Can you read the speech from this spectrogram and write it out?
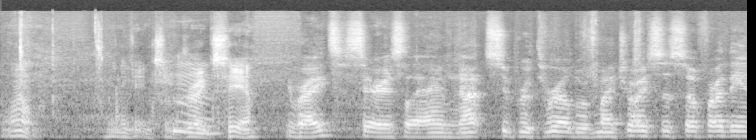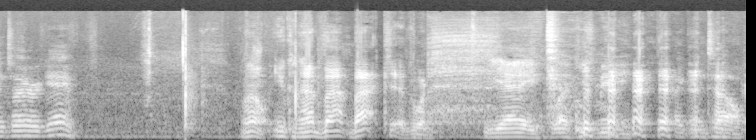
Well, I'm only getting some drinks hmm. here. Right. Seriously, I am not super thrilled with my choices so far the entire game. Well, you can have that back, Edward. Yay, lucky me. I can tell.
